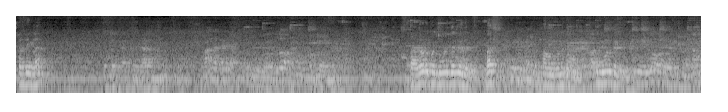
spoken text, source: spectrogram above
சரிங்களா அதோட கொஞ்சம் கூட தள்ளி இருக்கு பஸ் அவங்க கூட தள்ளி கொஞ்சம் கூட தள்ளி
